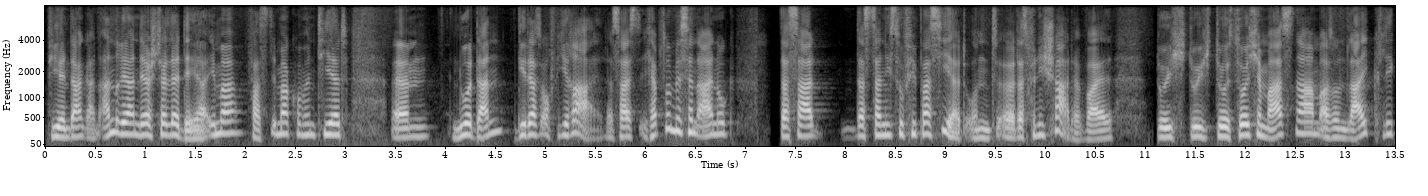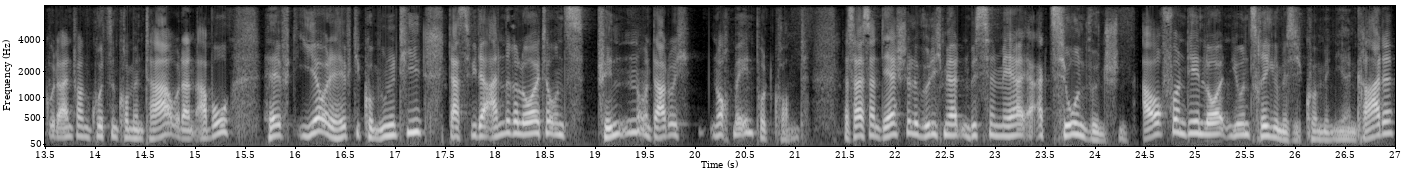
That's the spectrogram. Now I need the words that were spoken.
Vielen Dank an André an der Stelle, der ja immer, fast immer kommentiert. Ähm, nur dann geht das auch viral. Das heißt, ich habe so ein bisschen Eindruck, dass da, dass da nicht so viel passiert. Und äh, das finde ich schade, weil durch, durch, durch solche Maßnahmen, also ein Like-Klick oder einfach einen kurzen Kommentar oder ein Abo, helft ihr oder hilft die Community, dass wieder andere Leute uns finden und dadurch noch mehr Input kommt. Das heißt, an der Stelle würde ich mir halt ein bisschen mehr Aktion wünschen. Auch von den Leuten, die uns regelmäßig kombinieren. Gerade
